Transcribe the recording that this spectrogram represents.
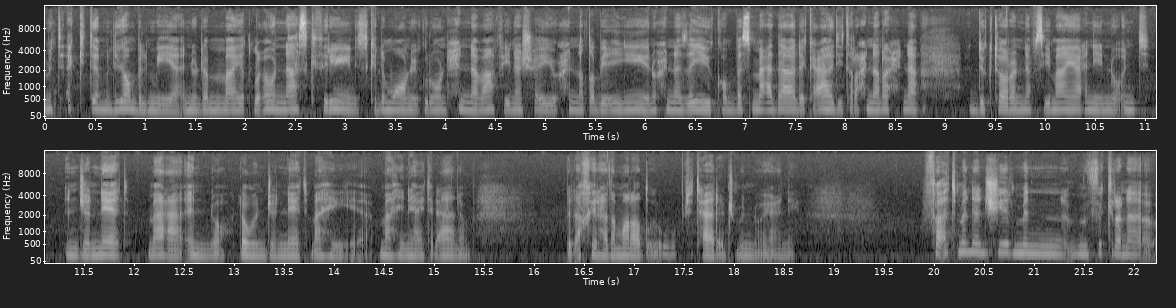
متأكدة مليون بالمية إنه لما يطلعون ناس كثيرين يتكلمون ويقولون حنا ما فينا شيء وحنا طبيعيين وحنا زيكم بس مع ذلك عادي ترى إحنا رحنا الدكتور النفسي ما يعني إنه أنت انجنيت مع إنه لو انجنيت ما هي ما هي نهاية العالم. بالأخير هذا مرض وبتتعالج منه يعني. فأتمنى نشيل من من فكرنا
